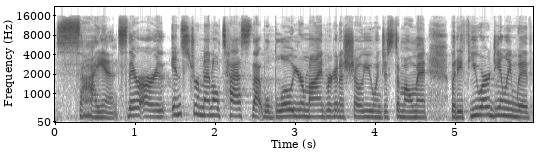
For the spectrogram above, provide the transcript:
science. There are instrumental tests that will blow your mind. We're gonna show you in just a moment. But if you are dealing with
